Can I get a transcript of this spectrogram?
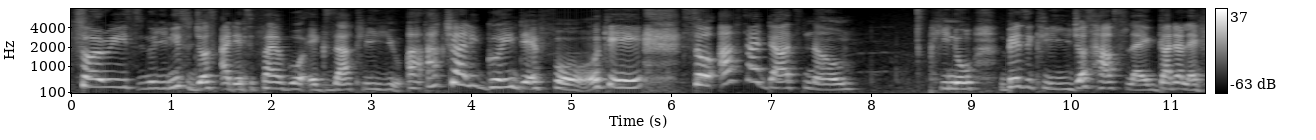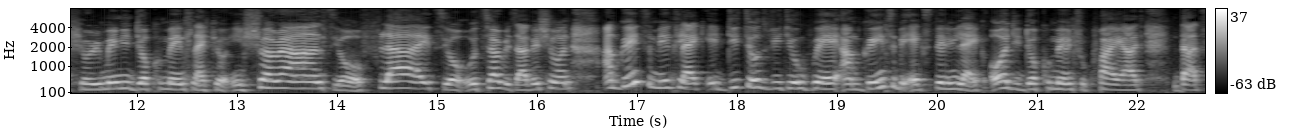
tourists? You know you need to just identify what exactly you are actually going there for okay? So after that now you know basically you just have to like gather like your remaining documents like your insurance your flights your hotel reservation. I'm going to make like a detailed video where i'm going to be explaining like all the documents required that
